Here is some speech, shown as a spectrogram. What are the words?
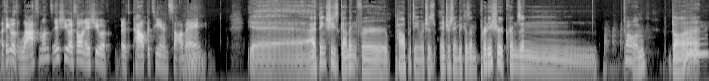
I think it was last month's issue. I saw an issue of it's Palpatine and Mm-hmm. Sabe. Yeah, I think she's gunning for Palpatine, which is interesting because I'm pretty sure Crimson Dawn. Dawn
